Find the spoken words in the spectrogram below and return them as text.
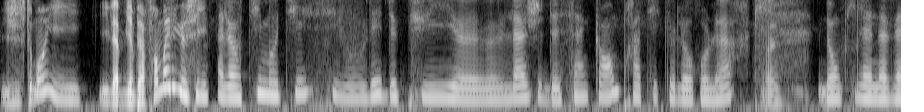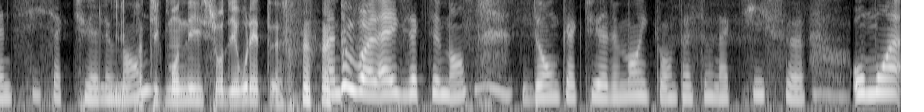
justement, il, il, a bien performé lui aussi. Alors Timothy, si vous voulez, depuis l'âge de 5 ans, pratique le roller. Donc il en a 26 actuellement. Il est pratiquement né sur des roulettes. Ah, voilà, exactement. Donc actuellement, il compte à son actif euh, au moins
